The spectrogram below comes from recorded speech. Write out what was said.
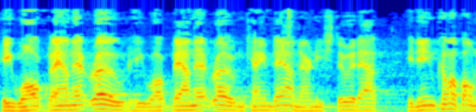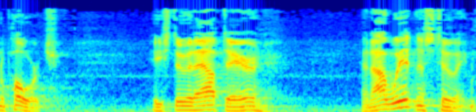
he walked down that road. He walked down that road and came down there and he stood out. He didn't even come up on the porch. He stood out there and I witnessed to him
